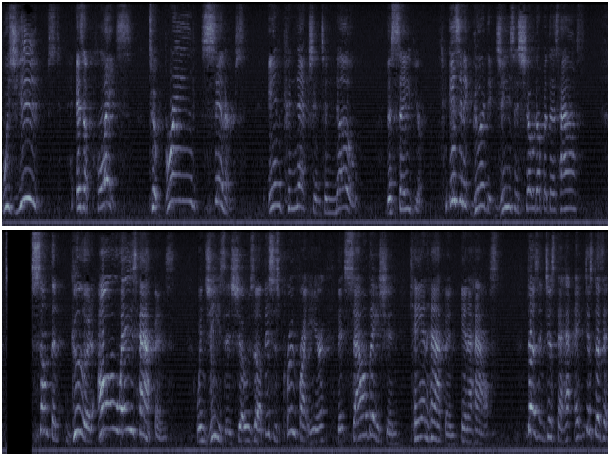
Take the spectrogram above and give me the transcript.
was used as a place to bring sinners in connection to know the Savior. Isn't it good that Jesus showed up at this house? Something good always happens when Jesus shows up. This is proof right here that salvation can happen in a house. Doesn't just it just doesn't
